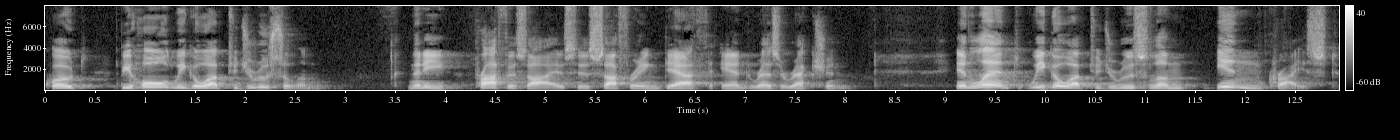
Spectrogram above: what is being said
quote, Behold, we go up to Jerusalem. And then he prophesies his suffering, death, and resurrection. In Lent, we go up to Jerusalem in Christ.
